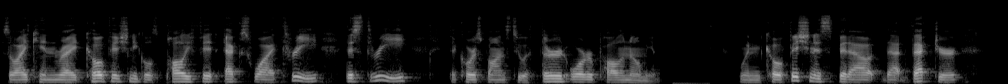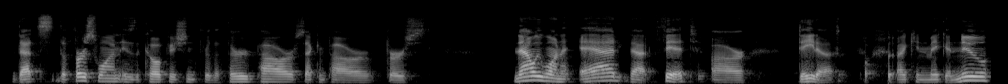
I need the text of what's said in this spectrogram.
So I can write coefficient equals polyfit xy3. This 3 that corresponds to a third order polynomial. When coefficient is spit out, that vector, that's the first one is the coefficient for the third power, second power, first. Now we want to add that fit our data. I can make a new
